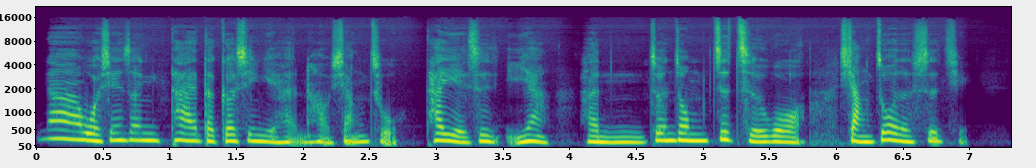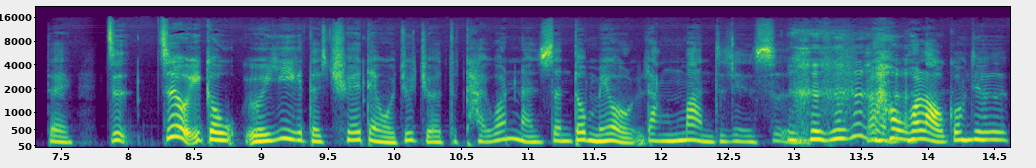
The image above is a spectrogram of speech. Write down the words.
那我先生他的个性也很好相处，他也是一样，很尊重支持我想做的事情。对，只只有一个唯一的缺点，我就觉得台湾男生都没有浪漫这件事，然后我老公就是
